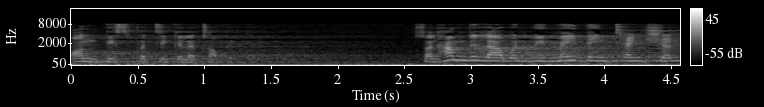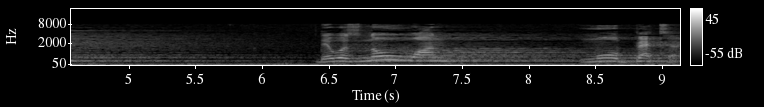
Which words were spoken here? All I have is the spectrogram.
on this particular topic. So, Alhamdulillah, when we made the intention, there was no one more better,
